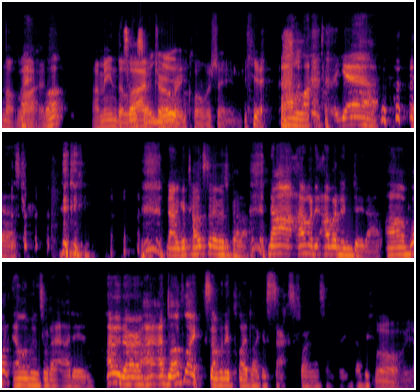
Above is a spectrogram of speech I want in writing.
Not Wait, live. what? I mean the It's live drummer you. and claw machine. Yeah. Oh, live. yeah, yeah, that's true. no, guitar's so much better. Nah, I would I wouldn't do that. Um, what elements would I add in? I don't know. I, I'd love like someone who played like a saxophone or something. That'd be fun. Oh yeah.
